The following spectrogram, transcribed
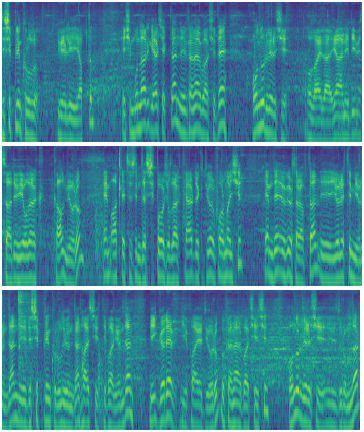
Disiplin Kurulu üyeliği yaptım. E şimdi bunlar gerçekten e, Fenerbahçe'de onur verici olaylar. Yani bir sadece üye olarak kalmıyorum. Hem atletizmde sporcu olarak ter dökütüyorum forma için hem de öbür taraftan e, yönetim yönünden, e, disiplin kurulu yönünden, haysiyet divanı yönünden bir görev ifa ediyorum bu Fenerbahçe için. Onur verici e, durumlar.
